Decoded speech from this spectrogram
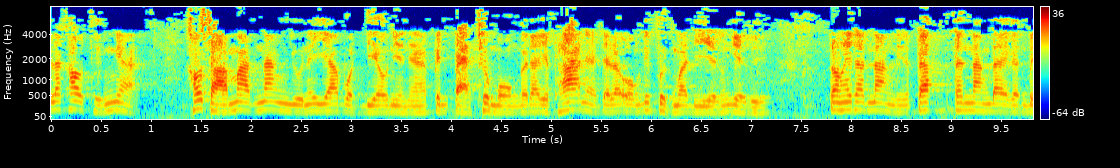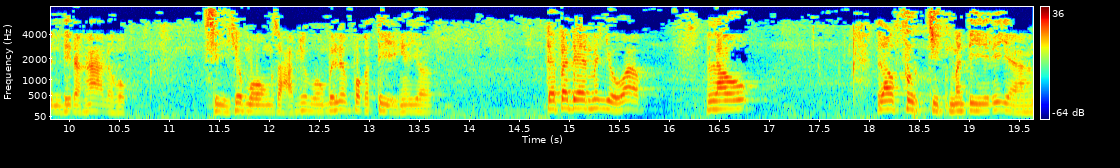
และเข้าถึงเนี่ยเขาสามารถนั่งอยู่ในยาบทเดียวเนี่ยนะเป็นแปดชั่วโมงก็ได้พระเนี่ย แต่ละองค์ที่ฝึกมาดีต้งเกตดีต้องให้ท่านนั่งนี่แป๊บท่านนั่งได้กันเป็นทีละห้าหรือหกสี่ชั่วโมงสามชั่วโมงเป็นเรื่องปกติไงโยแต่ประเด็นมันอยู่ว่าเรา เราฝึกจิตมาดีหรือยัง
